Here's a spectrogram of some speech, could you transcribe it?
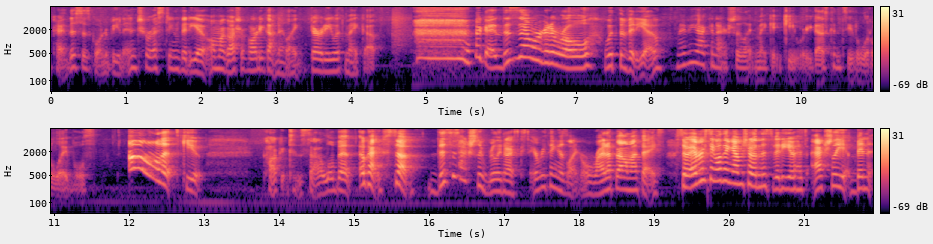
Okay, this is going to be an interesting video. Oh my gosh, I've already gotten it like dirty with makeup. okay, this is how we're gonna roll with the video. Maybe I can actually like make it cute where you guys can see the little labels. Oh, that's cute. Cock it to the side a little bit. Okay, so this is actually really nice because everything is like right up out of my face. So every single thing I'm showing this video has actually been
